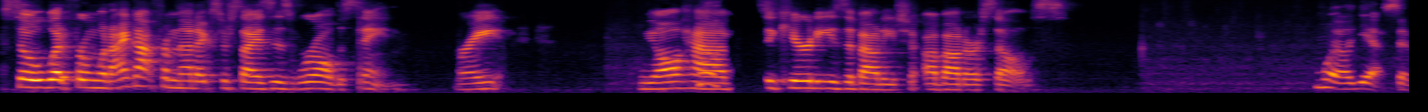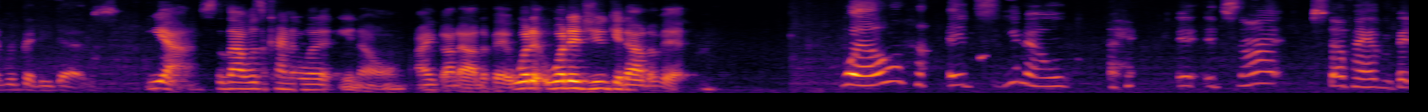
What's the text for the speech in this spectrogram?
so what from what I got from that exercise is we're all the same, right? We all have securities about each about ourselves. Well, yes, everybody does. Yeah, so that was kind of what you know I got out of it. What what did you get out of it? Well, it's you know, it, it's not stuff I haven't been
